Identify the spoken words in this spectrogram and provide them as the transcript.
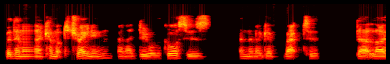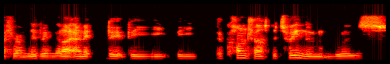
but then I come up to training and I do all the courses, and then I go back to that life where I'm living the life, and it the the the the contrast between them was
